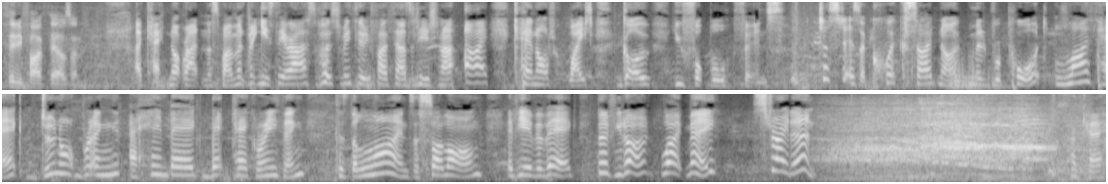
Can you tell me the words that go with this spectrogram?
35,000. Okay, not right in this moment, but yes, there are supposed to be 35,000 here tonight. I cannot wait. Go, you football ferns. Just as a quick side note, mid report, life hack do not bring a handbag, backpack, or anything because the lines are so long if you have a bag, but if you don't, like me, straight in. Okay,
